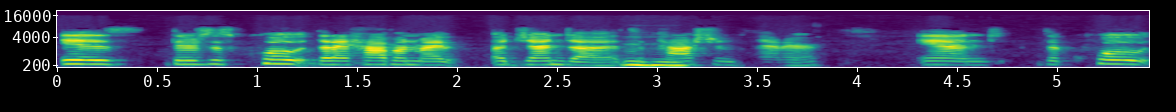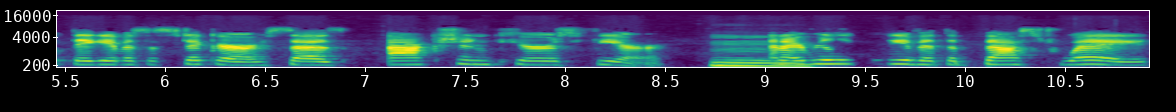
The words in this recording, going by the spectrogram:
is there's this quote that I have on my agenda. It's mm-hmm. a passion planner. And the quote, they gave us a sticker, says, Action cures fear. Mm. And I really believe that the best way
